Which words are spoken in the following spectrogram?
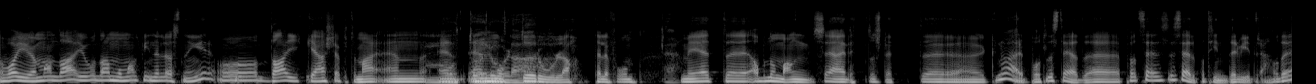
Og hva gjør man da? Jo, da må man finne løsninger. Og da gikk jeg og kjøpte meg en, en, Motorola. Motorola-telefon Ja. med et uh, abonnement, så jeg rett og slett eh, kunne være på til stede på, stede på Tinder videre. Og det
